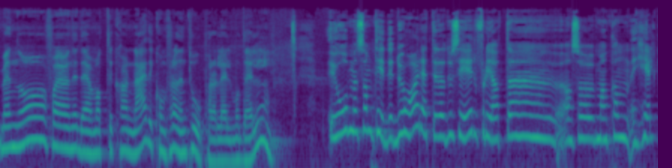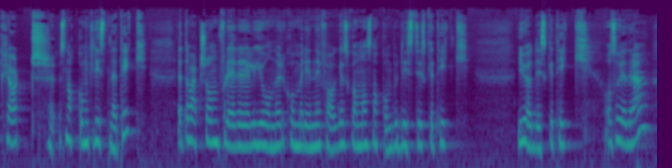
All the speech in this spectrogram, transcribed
Men nå får jeg jo en idé om at det kan Nei, det kommer fra den toparallellmodellen. Jo, men samtidig, du har rett i det du sier. fordi at eh, altså, Man kan helt klart snakke om kristen etikk. Etter hvert som flere religioner kommer inn i faget, så kan man snakke om buddhistisk etikk, jødisk etikk osv. Og,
